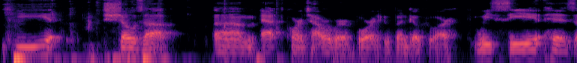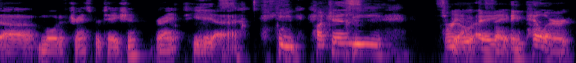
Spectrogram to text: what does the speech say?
he shows up um, at Korin Tower where Bora and Upa and Goku are. We see his uh, mode of transportation, right? He uh, he punches he through Yeah, a, say. a pillar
